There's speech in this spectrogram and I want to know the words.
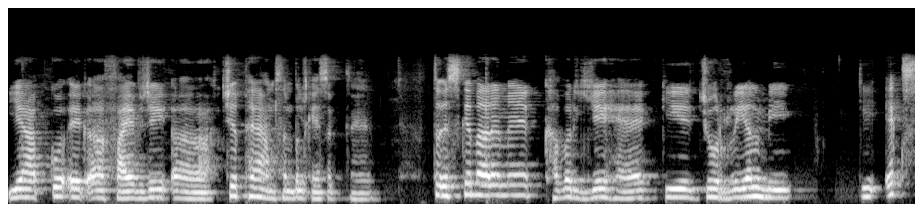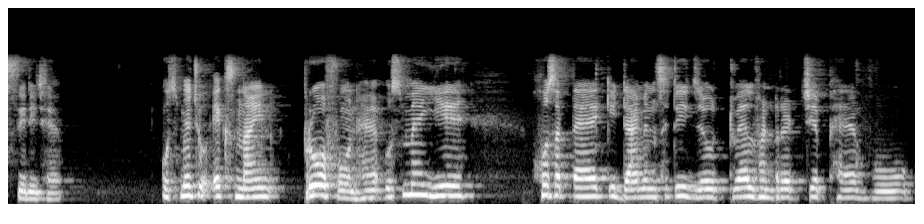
ये आपको एक फाइव जी चिप है, हम सिंपल कह सकते हैं। तो इसके बारे में खबर ये है कि जो रियल मी की एक्स सीरीज़ है, उसमें जो एक्स नाइन प्रो फ़ोन है, उसमें ये हो सकता है कि डायमेंसिटी जो ट्वेल्व हंड्रेड चिप है, वो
